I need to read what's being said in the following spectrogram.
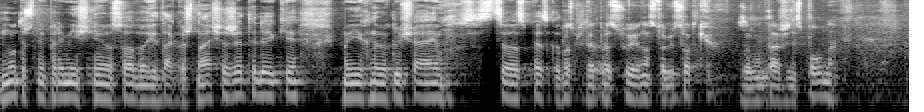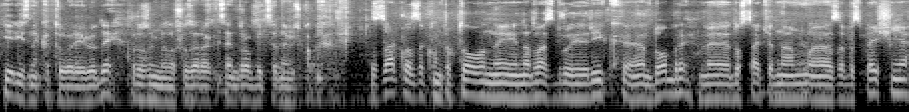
внутрішньо переміщені особи, і також наші жителі, які ми їх не виключаємо з цього списку. Госпіталь працює на 100%, завантаженість повна. Є різна категорія людей. Розуміло, що зараз акцент робиться на військових. Заклад законтактований на 22 рік е, добре. Достатньо нам е, забезпечення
